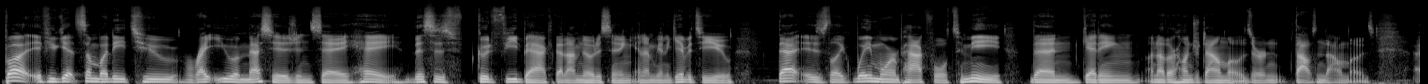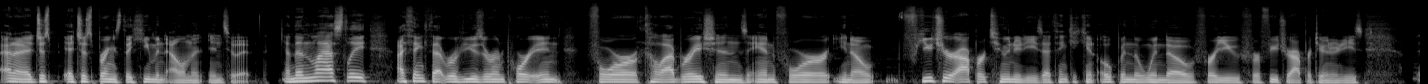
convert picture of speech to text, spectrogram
but if you get somebody to write you a message and say, hey, this is good feedback that I'm noticing and I'm going to give it to you, that is like way more impactful to me than getting another 100 downloads or 1000 downloads. And it just it just brings the human element into it. And then lastly i think that reviews are important for collaborations and for you know future opportunities. I think it can open the window for you for future opportunities.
